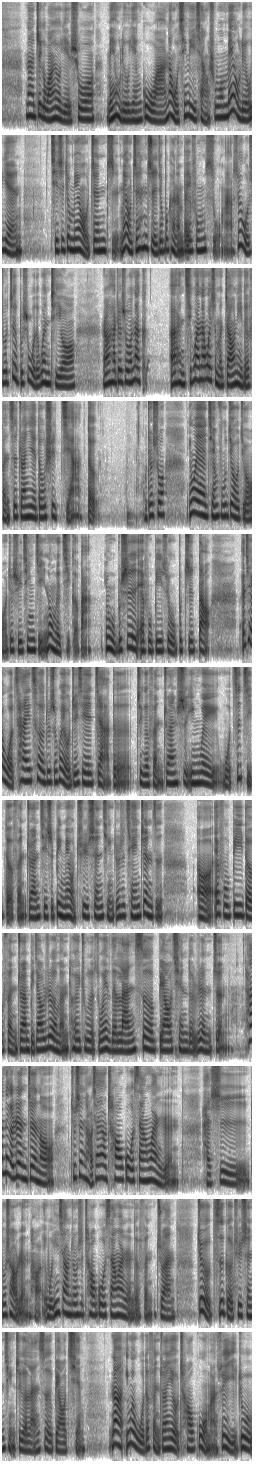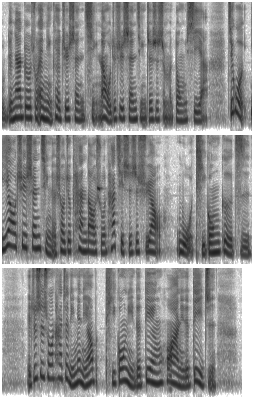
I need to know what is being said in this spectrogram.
那这个网友也说没有留言过啊。那我心里想说，没有留言其实就没有争执，没有争执就不可能被封锁嘛。所以我说这不是我的问题哦。然后他就说那可啊很奇怪，那为什么找你的粉丝专业都是假的？我就说。因为前夫舅舅就徐清吉弄了几个吧，因为我不是 FB，所以我不知道。而且我猜测，就是会有这些假的这个粉专，是因为我自己的粉专其实并没有去申请。就是前一阵子，呃，FB 的粉专比较热门推出的所谓的蓝色标签的认证，它那个认证哦，就是好像要超过三万人。还是多少人？哈，我印象中是超过三万人的粉专就有资格去申请这个蓝色标签。那因为我的粉专也有超过嘛，所以也就人家就说：“哎，你可以去申请。”那我就去申请，这是什么东西呀？结果一要去申请的时候，就看到说它其实是需要我提供个资，也就是说，它这里面你要提供你的电话、你的地址。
